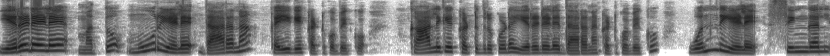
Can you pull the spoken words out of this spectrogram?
ಎರಡೆಳೆ ಮತ್ತು ಮೂರು ಎಳೆ ದಾರನ ಕೈಗೆ ಕಟ್ಕೋಬೇಕು. ಕಾಲಿಗೆ ಕಟ್ಟಿದ್ರು ಕೂಡ ಎರಡೆಳೆ ದಾರನ ಕಟ್ಕೋಬೇಕು. ಒಂದು ಎಳೆ, ಸಿಂಗಲ್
